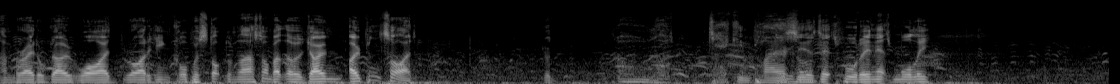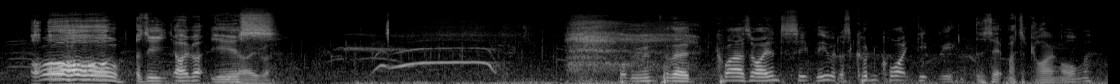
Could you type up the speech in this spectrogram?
Number eight will go wide, right again. Corpus stopped them last time, but they were going open side. Good. Oh, attacking players here. That's 14, that's Morley. Oh! oh! Is he over? Yes. But we went for the quasi intercept there, but just couldn't quite get there. Is that Matakaiangonga? I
